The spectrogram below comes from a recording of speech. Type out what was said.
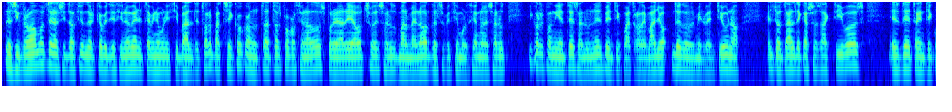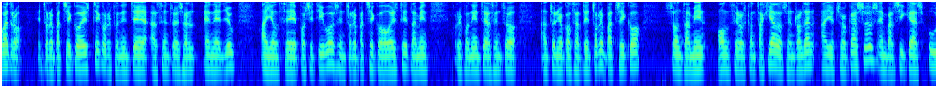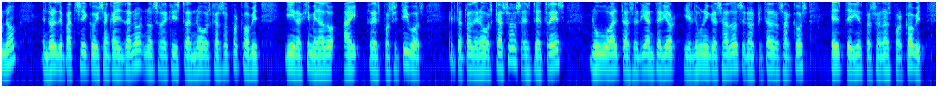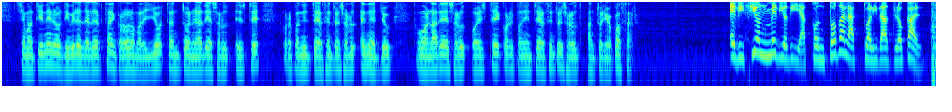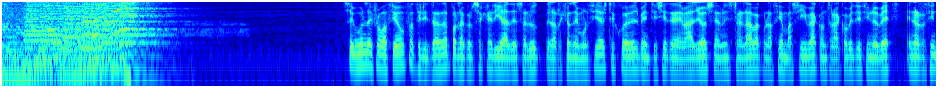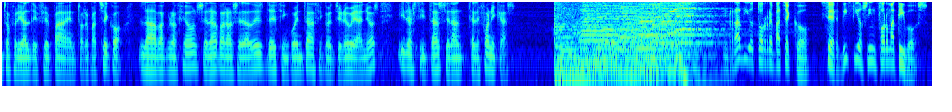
Les informamos de la situación del COVID-19 en el término municipal de Torre Pacheco con los datos proporcionados por el Área 8 de Salud Mar Menor del Servicio Murciano de Salud y correspondientes al lunes 24 de mayo de 2021. El total de casos activos es de 34. En Torre Pacheco Este, correspondiente al Centro de Salud NEUB, hay 11 positivos. En Torre Pacheco Oeste, también correspondiente al Centro Antonio Cózar de Torre Pacheco, son también 11 los contagiados. En Roldán hay 8 casos, en Barsicas 1, en Dolores de Pacheco y San Cayetano no se registran nuevos casos por COVID y en el Jimenado hay 3 positivos. El total de nuevos casos es de 3, no hubo altas el día anterior y el número de ingresados en el Hospital de los Arcos es de 10 personas por COVID. Se mantienen los niveles de alerta en color amarillo tanto en el área de salud este, correspondiente al Centro de Salud en como en el área de salud oeste, correspondiente al Centro de Salud Antonio Cózar. Edición Mediodía con toda la actualidad local. Según la información facilitada por la Consejería de Salud de la región de Murcia, este jueves 27 de mayo se administrará vacunación masiva contra la COVID-19 en el recinto ferial de IFEPA en Torre Pacheco. La vacunación será para las edades de 50 a 59 años y las citas serán telefónicas. Radio Torre Pacheco, servicios informativos.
